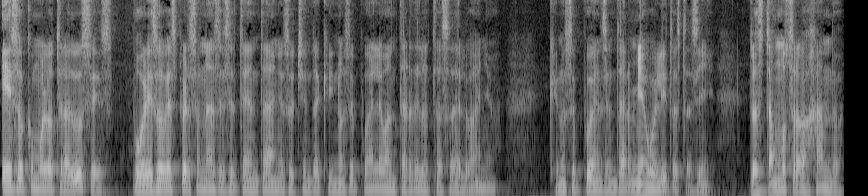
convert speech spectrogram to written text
¿Eso cómo lo traduces? Por eso ves personas de 70 años, 80 que no se pueden levantar de la taza del baño, que no se pueden sentar. Mi abuelito está así. Lo estamos trabajando.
